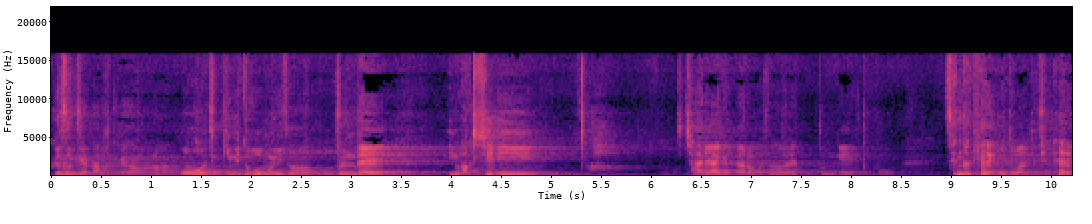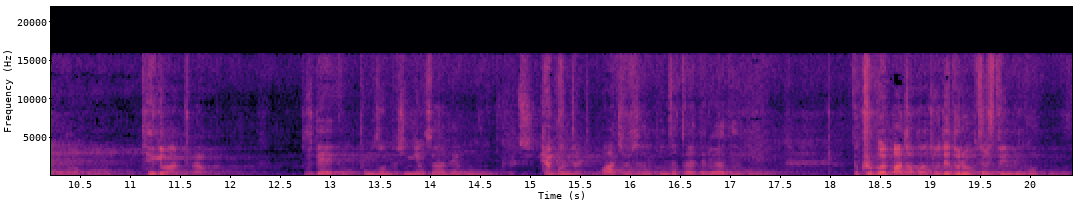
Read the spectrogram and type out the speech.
그래서 한 느- 계단 한 계단 올라가는. 어 느낌이 너무 이상하고 그런데 이 확실히 아, 잘해야겠다라고 생각을 했던 게 뭐 생각해야 될 것도 많지 체크해야 될 것도 많고 되게 많더라고요 무대에도 동선도 신경 써야 되고 팬분들도 와주셔서 인사도 해드려야 되고 또 그거에 빠져가지고 내 노래 못할 수도 있는 거고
